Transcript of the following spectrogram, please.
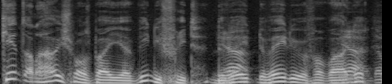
kind aan huis was bij Winifried, de, Ja. we- de weduwe van Wagner. Ja,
